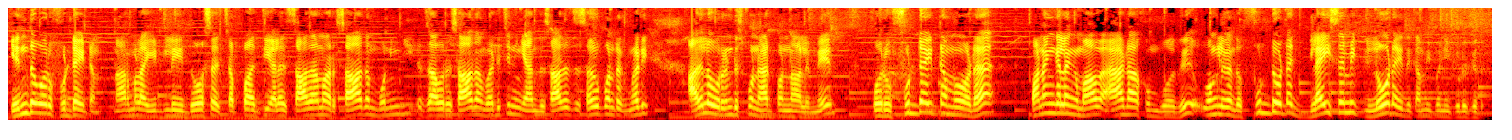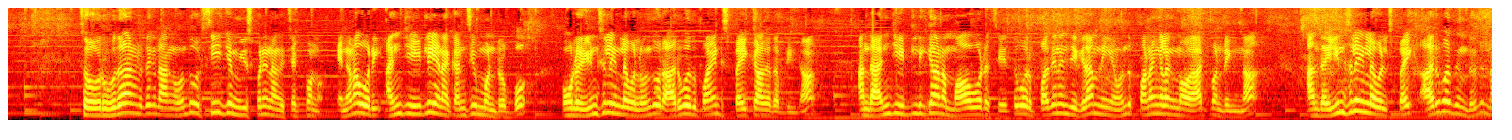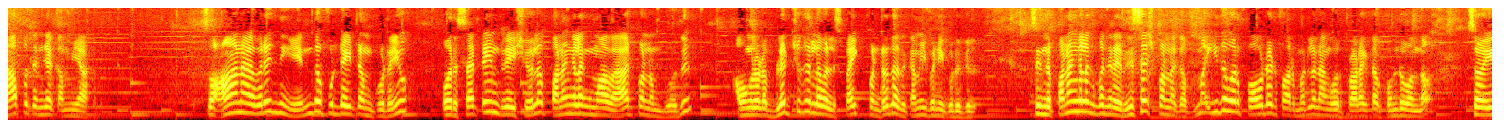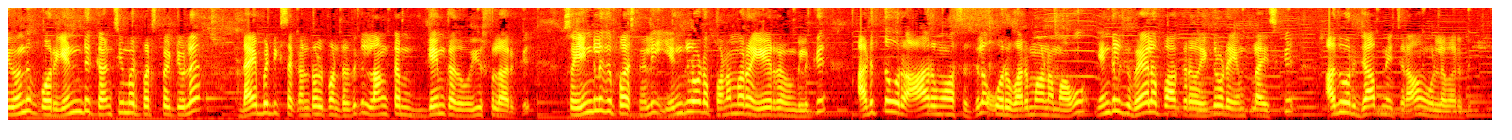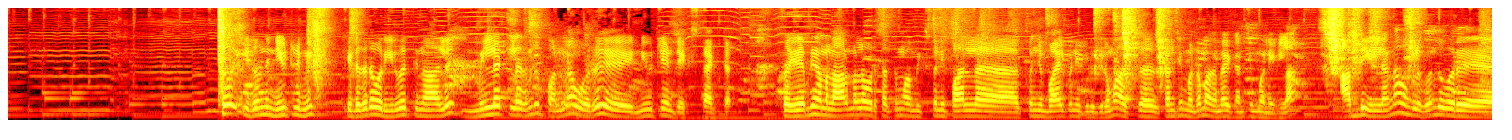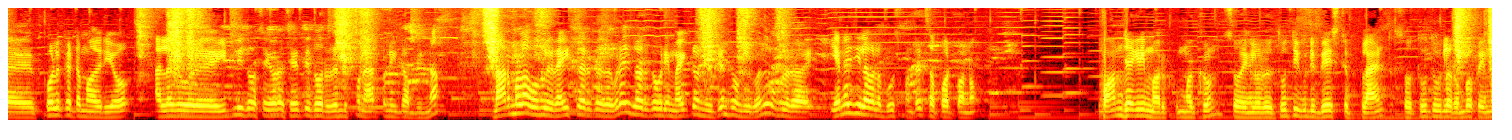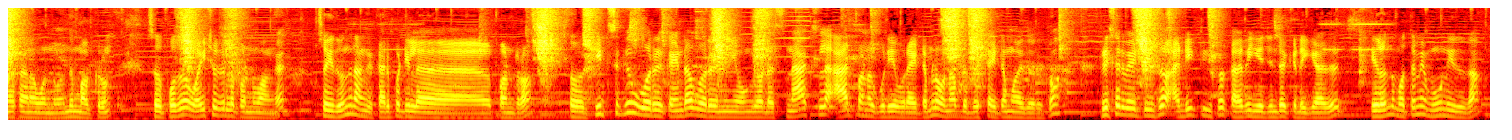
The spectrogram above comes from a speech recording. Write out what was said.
எந்த ஒரு ஃபுட் ஐட்டம் நார்மலாக இட்லி தோசை சப்பாத்தி அல்லது சாதாரண ஒரு சாதம் பொங்கி சா- ஒரு சாதம் வடித்து நீங்கள் அந்த சாதத்தை சர்வ் பண்ணுறதுக்கு முன்னாடி அதில் ஒரு ரெண்டு ஸ்பூன் ஆட் பண்ணாலுமே ஒரு ஃபுட் ஐட்டமோட பனங்கிழங்கு மாவு ஆட் ஆகும்போது உங்களுக்கு அந்த ஃபுட்டோட கிளைசமிக் லோடை இது கம்மி பண்ணி கொடுக்குது. ஸோ ஒரு உதாரணத்துக்கு நாங்கள் வந்து ஒரு சிஜிஎம் யூஸ் பண்ணி நாங்கள் செக் பண்ணோம். என்னென்னா ஒரு அஞ்சு இட்லி எனக்கு கன்சியூம் பண்ணுறப்போ உங்களோட இன்சுலின் லெவல் வந்து ஒரு அறுபது பாயிண்ட் ஸ்பைக் ஆகுது அப்படின்னா அந்த அஞ்சு இட்லிக்கான மாவோட சேர்த்து ஒரு பதினஞ்சு கிராம் நீங்கள் வந்து பனங்கிழங்கு மாவு ஆட் பண்ணுறீங்கன்னா அந்த இன்சுலின் லெவல் ஸ்பைக் அறுபதுன்றது நாற்பத்தஞ்சாக கம்மியாகுது ஸோ ஆன் ஆவரேஜ் நீங்கள் எந்த ஃபுட் ஐட்டம் கூடயும் ஒரு சர்டைன் ரேஷியோவில் பனங்கிழங்கு மாவை ஆட் பண்ணும்போது அவங்களோட பிளட் சுகர் லெவல் ஸ்பைக் பண்ணுறது அது கம்மி பண்ணி கொடுக்குது. ஸோ இந்த பனங்கிழங்கு பற்றின ரிசர்ச் பண்ணக்கப்புறமா இதை ஒரு பவுடர் ஃபார்மேட்டில் நாங்கள் ஒரு ப்ராடக்டாக கொண்டு வந்தோம். ஸோ இது வந்து ஒரு எண்டு கன்சியூமர் பெர்ஸ்பெக்டிவில் டயபெட்டிக்ஸை கண்ட்ரோல் பண்ணுறதுக்கு லாங் டேர்ம் கேமுக்கு அது யூஸ்ஃபுல்லாக இருக்குது ஸோ எங்களுக்கு பர்சனலி எங்களோட பணமரம் ஏறுறவங்களுக்கு அடுத்த ஒரு ஆறு மாதத்தில் ஒரு வருமானமாகவும் எங்களுக்கு வேலை பார்க்குற எங்களோட எம்ப்ளாயீஸ்க்கு அது ஒரு ஜாப் நேச்சராகவும் உள்ள வருது. ஸோ இது வந்து நியூட்ரிமிக்ஸ் கிட்டத்தட்ட ஒரு இருபத்தி நாலு மில்லட்ல இருந்து பண்ண ஒரு நியூட்ரியன்ட் எக்ஸ்ட்ராக்டர் ஸோ இது எப்படி நம்ம நார்மலாக ஒரு சத்துமா மிக்ஸ் பண்ணி பாலில் கொஞ்சம் பாயில் பண்ணி குடிக்கிறோமோ அது கன்சியூம் பண்ணுறோமோ அந்த மாதிரி கன்சியூம் பண்ணிக்கலாம். அப்படி இல்லைன்னா உங்களுக்கு வந்து ஒரு கொழுக்கட்டை மாதிரியோ அல்லது ஒரு இட்லி தோசையோட சேர்த்து இது ஒரு ரெண்டு ஸ்பூன் ஆட் பண்ணிட்டோம் அப்படின்னா நார்மலாக உங்களுக்கு ரைஸில் இருக்கிறத விட இதில் இருக்கக்கூடிய மைக்ரோ நியூட்ரியன்ஸ் உங்களுக்கு வந்து உங்களோட எனர்ஜி லெவலை பூஸ்ட் பண்ணுறதுக்கு சப்போர்ட் பண்ணும். பாம் ஜாகிரி மக் மக்ரூன். ஸோ எங்களோட தூத்துக்குடி பேஸ்டு பிளான்ட் ஸோ தூத்துக்குடியில் ரொம்ப ஃபேமஸான ஒன்று வந்து மக்ரூன். ஸோ பொதுவாக ஒயிட் சுகரில் பண்ணுவாங்க. ஸோ இது வந்து நாங்கள் கருப்பட்டியில் பண்ணுறோம் ஸோ கிட்ஸுக்கு ஒரு கைண்ட் ஆஃப் ஒரு நீங்கள் உங்களோட ஸ்நாக்ஸில் ஆட் பண்ணக்கூடிய ஒரு ஐட்டமில் ஒன் ஆஃப் த பெஸ்ட் ஐட்டமாக இது இருக்கும். ப்ரிசர்வேட்டிவ்ஸோ அடிக்டிவ்ஸோ கலரிங் ஏஜென்ட்டோ கிடைக்காது. இதில் வந்து மொத்தமே மூணு இது தான்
